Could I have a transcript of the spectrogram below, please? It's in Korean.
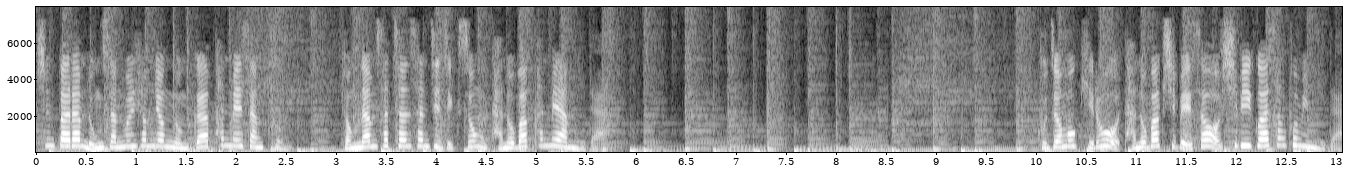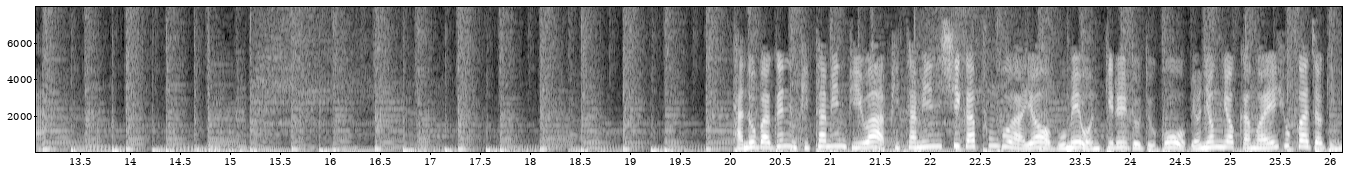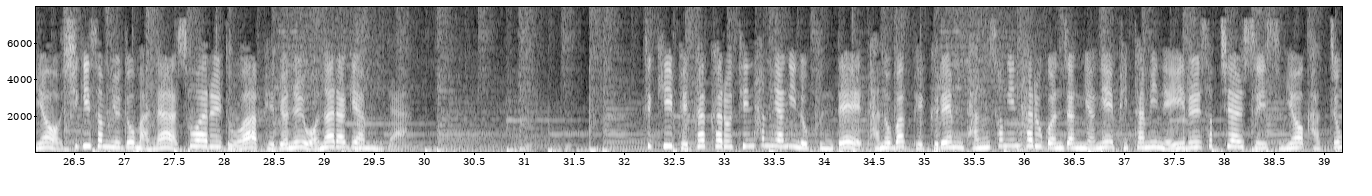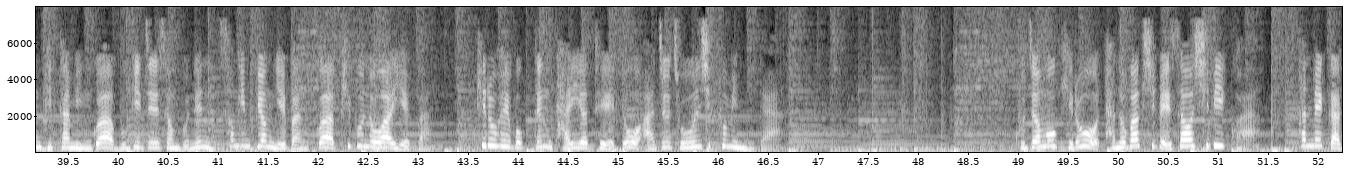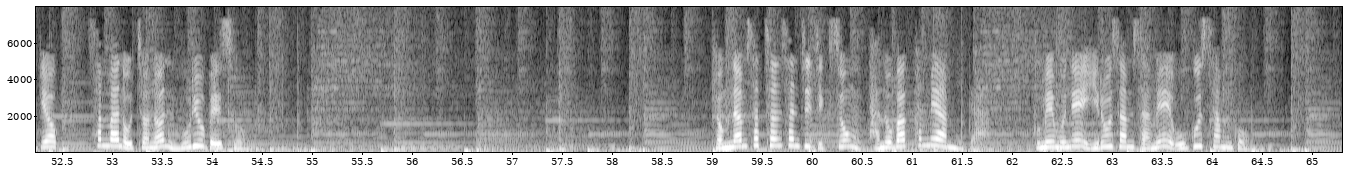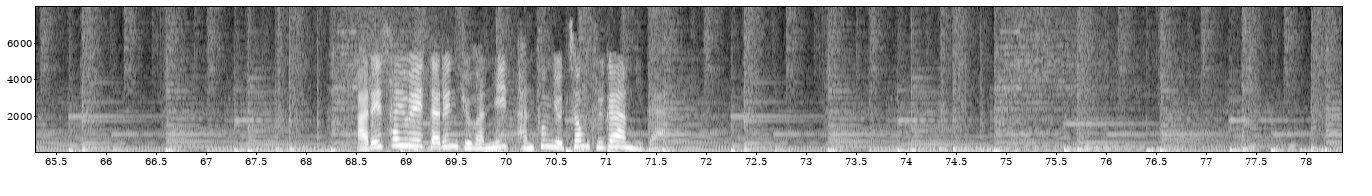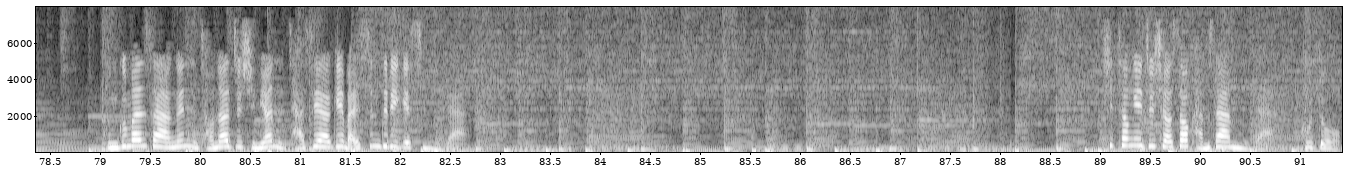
신바람 농산물 협력농가 판매 상품 경남 사천 산지 직송 단호박 판매합니다. 9.5kg 단호박 10에서 12과 상품입니다. 단호박은 비타민 B와 비타민 C가 풍부하여 몸의 원기를 돋우고 면역력 강화에 효과적이며 식이섬유도 많아 소화를 도와 배변을 원활하게 합니다. 특히 베타카로틴 함량이 높은데 단호박 100g 당 성인 하루 권장량의 비타민 A를 섭취할 수 있으며 각종 비타민과 무기질 성분은 성인병 예방과 피부 노화 예방, 피로 회복 등 다이어트에도 아주 좋은 식품입니다. 9.5kg 단호박 10에서 12과 판매 가격 35,000원 무료 배송 경남 사천 산지 직송 단호박 판매합니다. 구매문의 1533-5930 아래 사유에 따른 교환 및 반품 요청 불가합니다. 궁금한 사항은 전화 주시면 자세하게 말씀드리겠습니다. 시청해주셔서 감사합니다. 구독,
